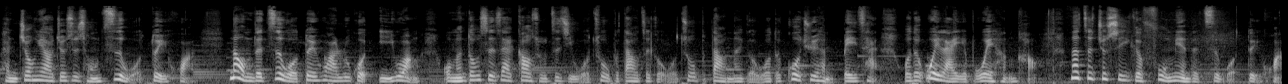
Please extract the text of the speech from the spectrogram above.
很重要，就是从自我对话。那我们的自我对话，如果以往我们都是在告诉自己我做不到这个，我做不到那个，我的过去很悲惨，我的未来也不会很好，那这就是一个负面的自我对话。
